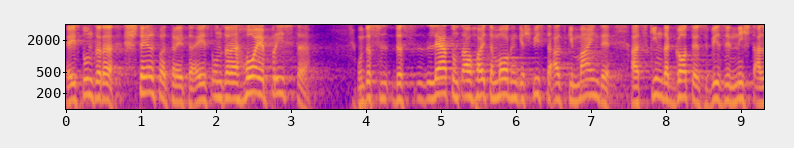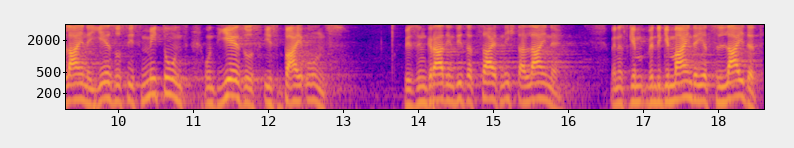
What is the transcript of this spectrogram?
Er ist unser Stellvertreter, er ist unser hohe Priester. Und das, das lehrt uns auch heute Morgen, Geschwister, als Gemeinde, als Kinder Gottes, wir sind nicht alleine. Jesus ist mit uns und Jesus ist bei uns. Wir sind gerade in dieser Zeit nicht alleine. Wenn, es, wenn die Gemeinde jetzt leidet,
